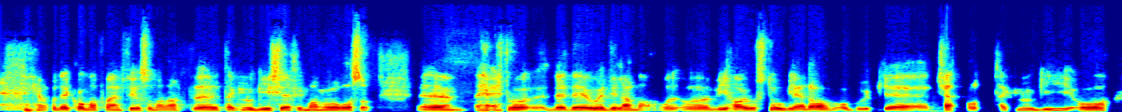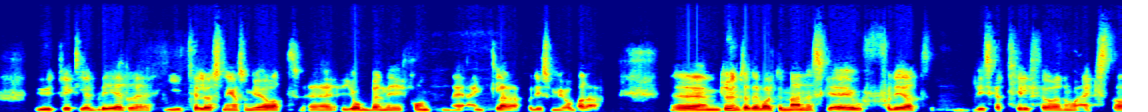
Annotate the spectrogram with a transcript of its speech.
Ja, og Det kommer fra en fyr som har vært eh, teknologisjef i mange år også. Eh, jeg tror det, det, er jo et dilemma. Og, og, Vi har jo stor glede av å bruke chatbot-teknologi og utvikle bedre IT-løsninger som gjør at eh, jobben i fronten er enklere for de som jobber der. Grunnen til at jeg valgte menneske, er jo fordi at vi skal tilføre noe ekstra.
